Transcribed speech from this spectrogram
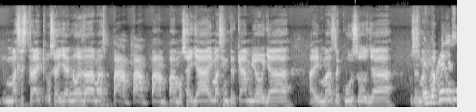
más strike. O sea, ya no es nada más pam, pam, pam, pam. O sea, ya hay más intercambio, ya hay más recursos, ya pues es más en mujeres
